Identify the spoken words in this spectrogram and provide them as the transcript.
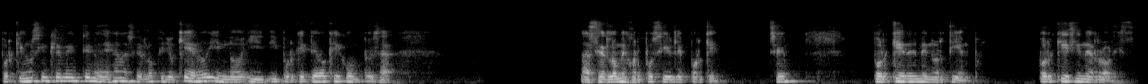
¿Por qué no simplemente me dejan hacer lo que yo quiero y, no, y, por qué tengo que compensar? hacer lo mejor posible? ¿Por qué? ¿Sí? ¿Por qué en el menor tiempo? ¿Por qué sin errores?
